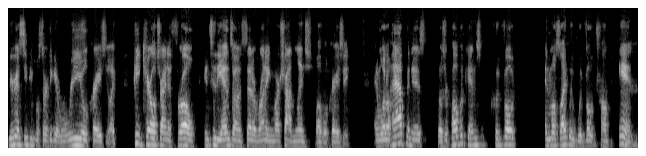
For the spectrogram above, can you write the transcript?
you're going to see people start to get real crazy. Like Pete Carroll trying to throw into the end zone instead of running Marshawn Lynch level crazy. And what will happen is those Republicans could vote and most likely would vote Trump in.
